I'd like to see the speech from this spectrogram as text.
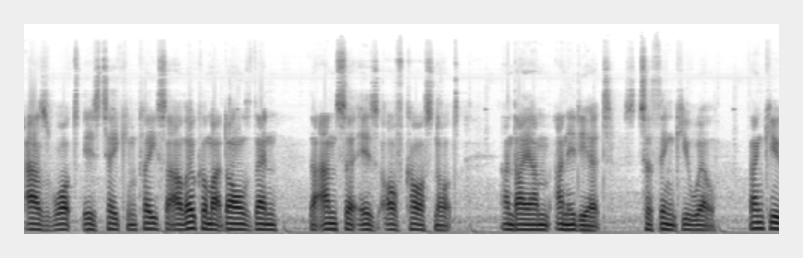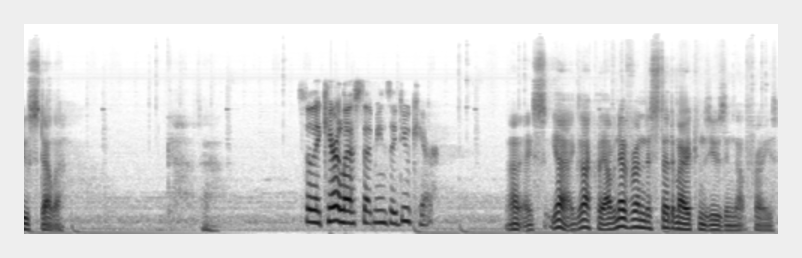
as what is taking place at our local McDonald's, then the answer is of course not. And I am an idiot to think you will. Thank you, Stella. So they care less. That means they do care. Uh, yeah, exactly. I've never understood Americans using that phrase.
